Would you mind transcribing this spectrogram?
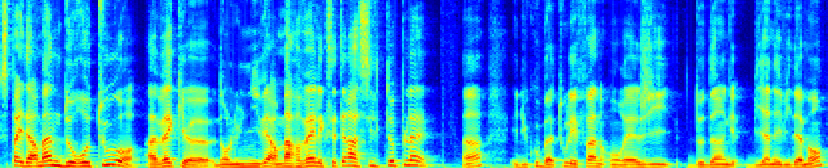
Spider-Man de retour avec euh, dans l'univers Marvel, etc. S'il te plaît, Hein et du coup, bah, tous les fans ont réagi de dingue, bien évidemment.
